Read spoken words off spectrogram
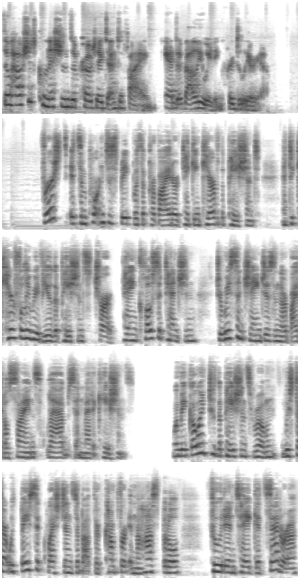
So, how should clinicians approach identifying and evaluating for delirium? First, it's important to speak with the provider taking care of the patient and to carefully review the patient's chart, paying close attention to recent changes in their vital signs, labs, and medications. When we go into the patient's room, we start with basic questions about their comfort in the hospital, food intake, etc.,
